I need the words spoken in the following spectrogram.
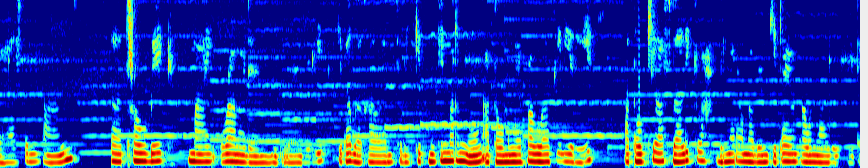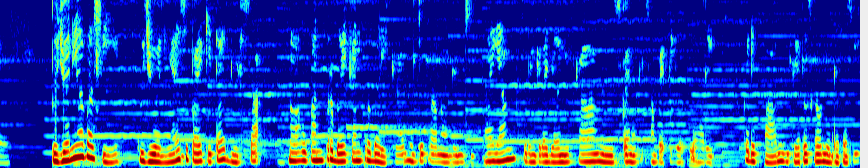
bahas tentang uh, Throwback My Ramadan gitu ya. Jadi kita bakalan sedikit mungkin merenung atau mengevaluasi diri Atau kilas balik lah dengan Ramadan kita yang tahun lalu gitu. Tujuannya apa sih? Tujuannya supaya kita bisa melakukan perbaikan-perbaikan untuk Ramadan kita yang sedang kita jalani sekarang nih supaya nanti sampai 30 hari ke depan gitu ya terus sekarang udah berapa sih?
